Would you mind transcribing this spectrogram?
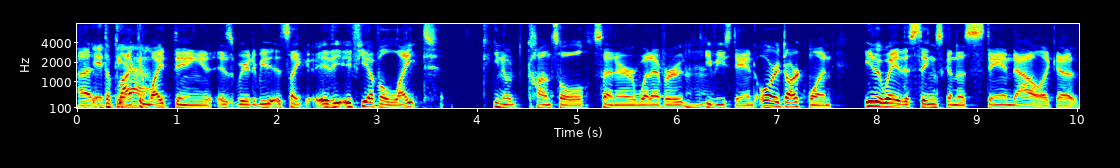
Uh, It- the black yeah. and white thing is weird to me. It's like if, if you have a light, you know, console center, whatever Mm-hmm. TV stand, or a dark one. Either way, this thing's gonna stand out like a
